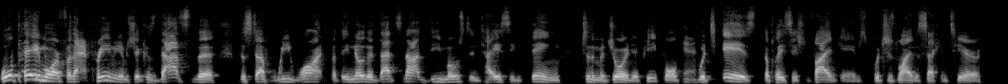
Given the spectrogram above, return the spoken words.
we'll pay more for that premium shit because that's the the stuff we want. But they know that that's not the most enticing thing to the majority of people, Yeah. which is the PlayStation 5 games, which is why the second tier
